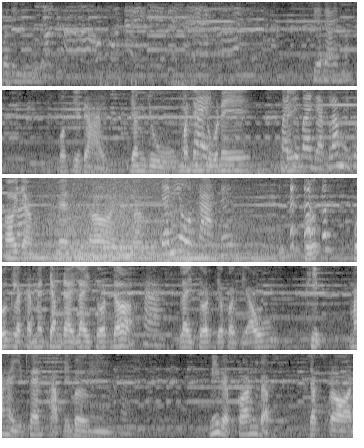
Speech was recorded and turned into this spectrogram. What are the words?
บ่ได้อยู่เลยเสียดายมั้ยบ่เสียดายยังอยู่มันยังใช่ อยู่ในหมายถึงว่าอยากล่ำให้คนเอออยากแม่นเอออยากนั่งได้มีโอกาสเด้อฝึกฝึกแล้วคันแม่นจำได้ไล่สดเด้อค่ะไล่สดเดี๋ยวก็สิเอาคลิปมาให้แฟนคลับได้เบิ่ง ค่ะ มีแบบก้อนแบบจักกรอน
